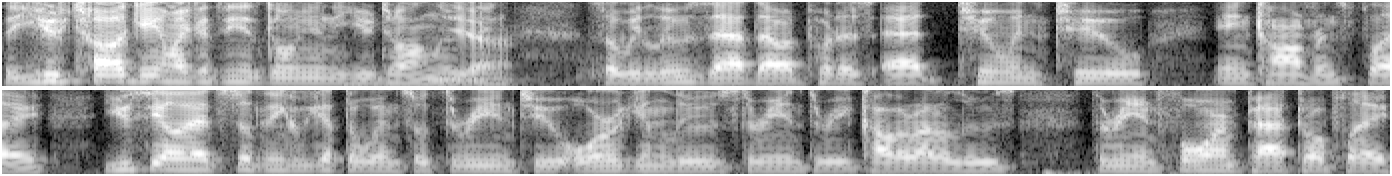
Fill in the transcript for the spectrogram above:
The Utah game, I could see is going into Utah and losing. Mm-hmm. Yeah. So we lose that. That would put us at two and two in conference play. UCLA, I'd still think we get the win. So three and two. Oregon lose three and three. Colorado lose three and four in Pac-12 play.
